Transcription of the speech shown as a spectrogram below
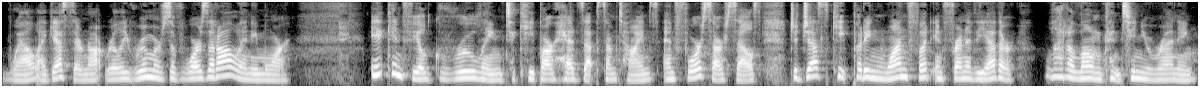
well, I guess they're not really rumors of wars at all anymore. It can feel grueling to keep our heads up sometimes and force ourselves to just keep putting one foot in front of the other, let alone continue running.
